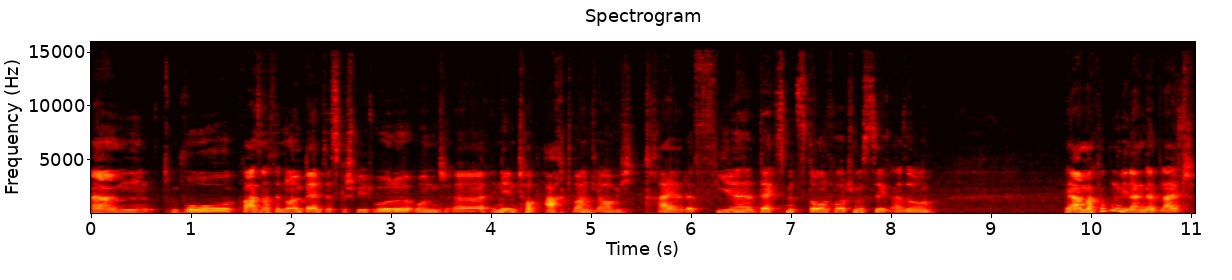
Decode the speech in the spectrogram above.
ähm, wo quasi nach der neuen Bandlist gespielt wurde und äh, in den Top 8 waren, glaube ich, drei oder vier Decks mit Stoneforge Mystic. Also ja, mal gucken, wie lange der bleibt.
